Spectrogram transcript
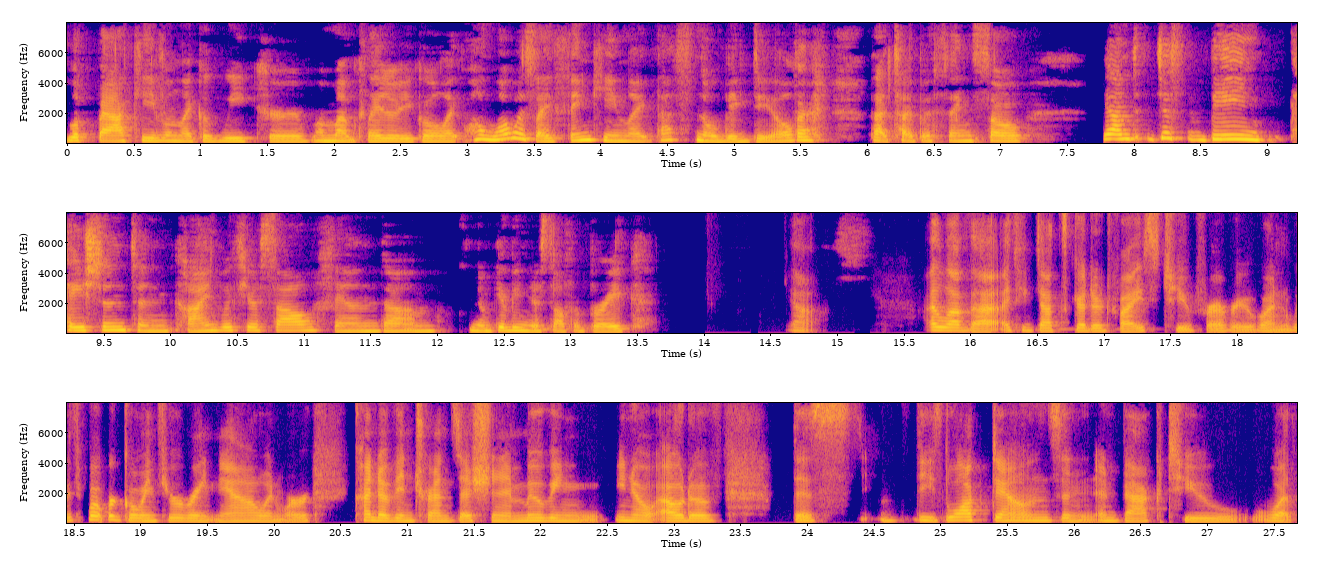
look back even like a week or a month later you go like oh what was i thinking like that's no big deal or that type of thing so yeah and just being patient and kind with yourself and um, you know giving yourself a break yeah I love that. I think that's good advice too for everyone with what we're going through right now. And we're kind of in transition and moving, you know, out of this these lockdowns and and back to what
